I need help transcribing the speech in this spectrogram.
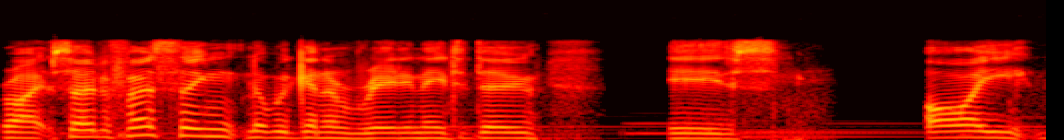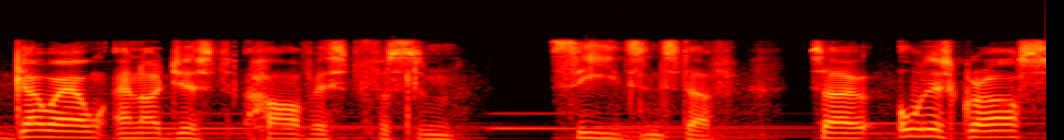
Right, so the first thing that we're going to really need to do is I go out and I just harvest for some seeds and stuff. So all this grass,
